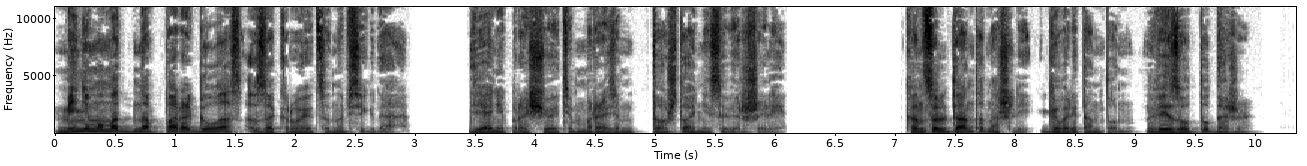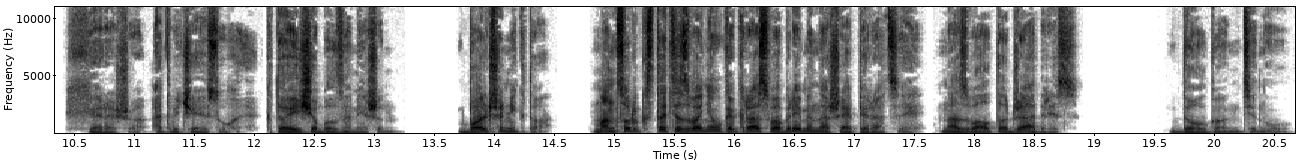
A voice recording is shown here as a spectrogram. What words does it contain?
минимум одна пара глаз закроется навсегда. Я не прощу этим мразям то, что они совершили. «Консультанта нашли», — говорит Антон. «Везут туда же». «Хорошо», — отвечаю сухо. «Кто еще был замешан?» «Больше никто. Мансур, кстати, звонил как раз во время нашей операции. Назвал тот же адрес». Долго он тянул.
